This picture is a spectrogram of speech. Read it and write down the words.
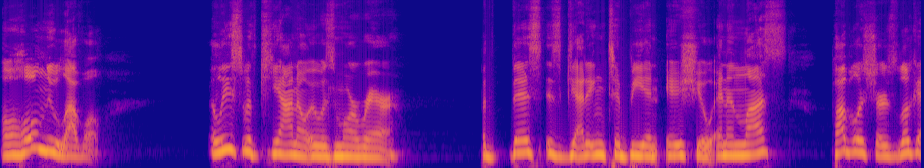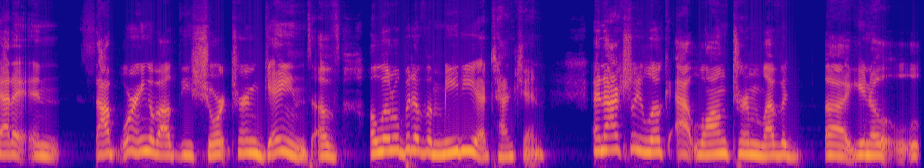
A whole new level. At least with Keanu, it was more rare. But this is getting to be an issue. And unless publishers look at it and stop worrying about these short term gains of a little bit of a media attention and actually look at long term level, uh, you know,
